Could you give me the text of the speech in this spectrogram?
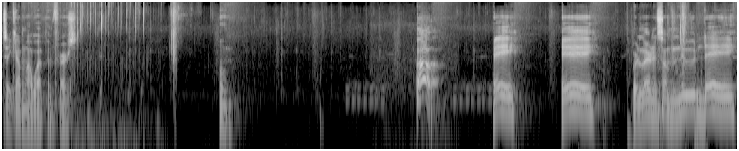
take out my weapon first. Boom. Oh! Hey! Hey! We're learning something new today.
